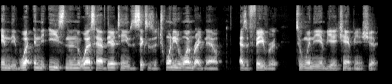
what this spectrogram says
in the what in the East, and then the West have their teams. The Sixers are 20 to 1 right now as a favorite to win the NBA championship.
